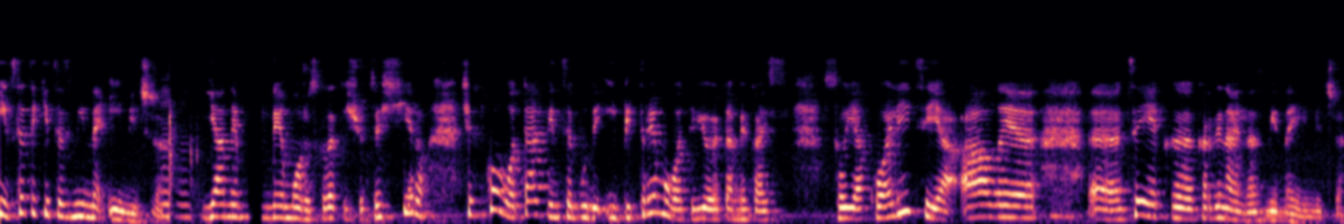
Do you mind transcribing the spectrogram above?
Ні, все-таки це зміна іміджа. Мгм. Я не, не можу сказати, що це щиро. Частково так він це буде і підтримувати. В його там якась своя коаліція, але е, це як е, кардинальна зміна іміджа.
